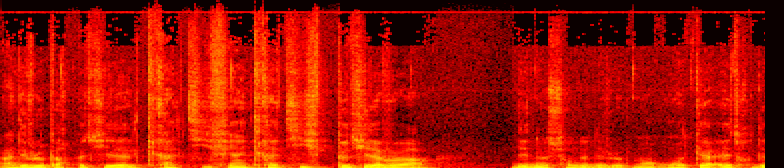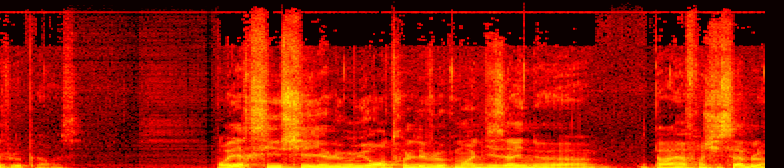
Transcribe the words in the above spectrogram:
Un développeur peut-il être créatif et un créatif peut-il avoir des notions de développement, ou en tout cas être développeur aussi? On va dire que si, si le mur entre le développement et le design euh, paraît infranchissable,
